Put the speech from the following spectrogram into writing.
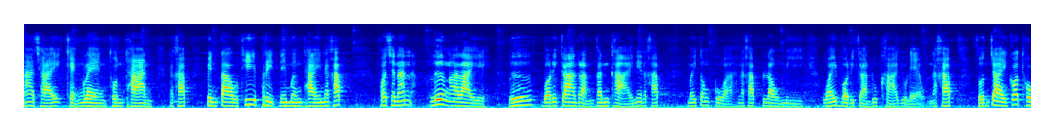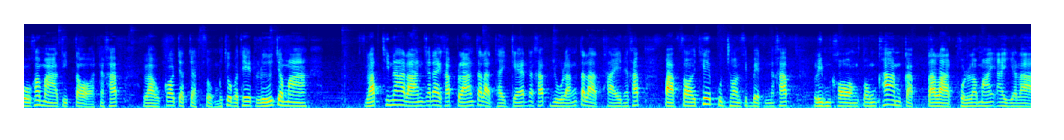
น่าใช้แข็งแรงทนทานนะครับ เป็นเตาที่ผลิตในเมืองไทยนะครับ เพราะฉะนั้นเรื่องอะไรหรือบริการหลังการขายเนี่ยนะครับไม่ต้องกลัวนะครับ เรามีไว้บริการลูกค้าอยู่แล้วนะครับ สนใจก็โทรเข้ามาติดต่อนะครับ เราก็จะจัดส่งไปทั่วประเทศ หรือจะมารับที่หน้าร้านก็ได้ครับ ร้านตลาดไทยแก๊สนะครับ อยู่หลังตลาดไทยนะครับ ปากซอยเทพกุญชร 11 นะครับ ริมคลองตรงข้ามกับตลาดผลไม้ไอยาลา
